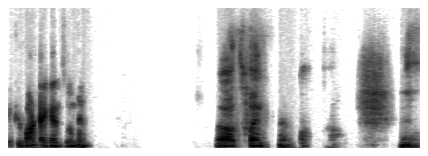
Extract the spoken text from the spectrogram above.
If you want, I can zoom in. oh, it's fine. Ten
